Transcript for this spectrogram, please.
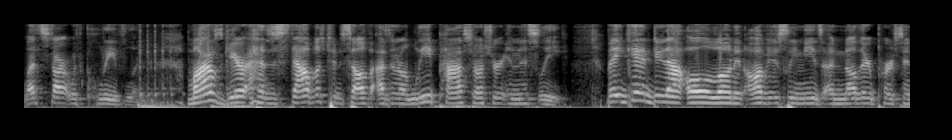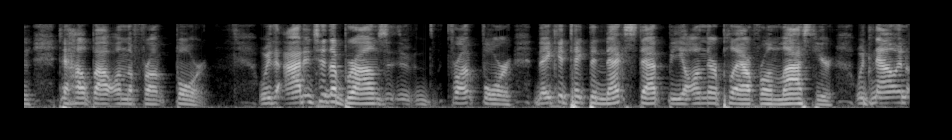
Let's start with Cleveland. Myles Garrett has established himself as an elite pass rusher in this league. But he can't do that all alone and obviously needs another person to help out on the front four. With added to the Browns front four, they could take the next step beyond their playoff run last year with now an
